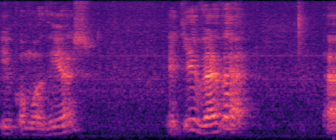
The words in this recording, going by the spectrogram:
ή κομμωδίας, εκεί βέβαια ε,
